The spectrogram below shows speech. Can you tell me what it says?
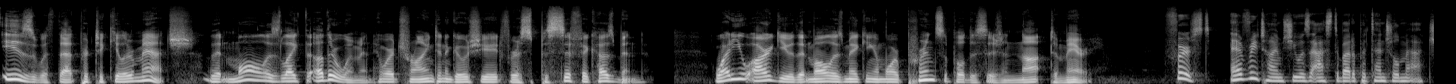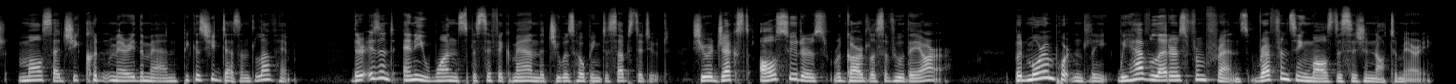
is with that particular match, that Moll is like the other women who are trying to negotiate for a specific husband. Why do you argue that Moll is making a more principled decision not to marry? First, every time she was asked about a potential match, Moll said she couldn't marry the man because she doesn't love him. There isn't any one specific man that she was hoping to substitute. She rejects all suitors regardless of who they are. But more importantly, we have letters from friends referencing Moll's decision not to marry.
